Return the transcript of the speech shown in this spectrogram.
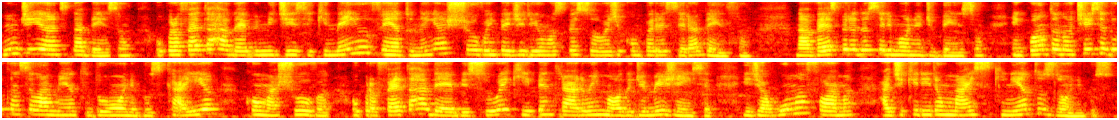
Um dia antes da bênção, o profeta Hadeb me disse que nem o vento nem a chuva impediriam as pessoas de comparecer à bênção. Na véspera da cerimônia de bênção, enquanto a notícia do cancelamento do ônibus caía com a chuva, o profeta Hadeb e sua equipe entraram em modo de emergência e, de alguma forma, adquiriram mais 500 ônibus.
